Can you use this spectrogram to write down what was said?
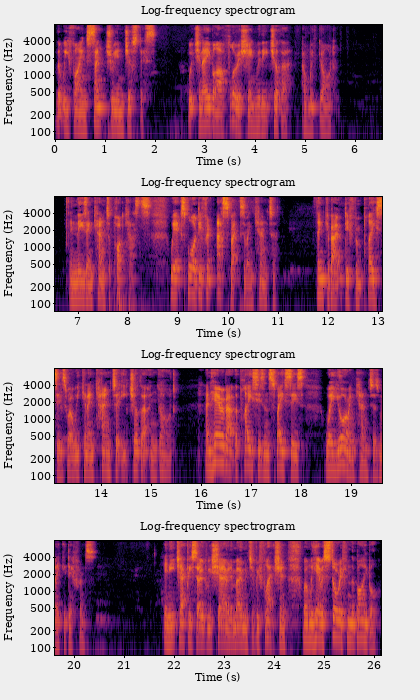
that we find sanctuary and justice, which enable our flourishing with each other and with God. In these encounter podcasts, we explore different aspects of encounter. Think about different places where we can encounter each other and God, and hear about the places and spaces where your encounters make a difference. In each episode, we share in a moment of reflection when we hear a story from the Bible,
